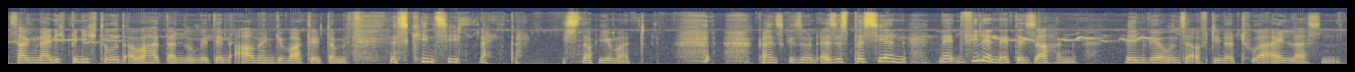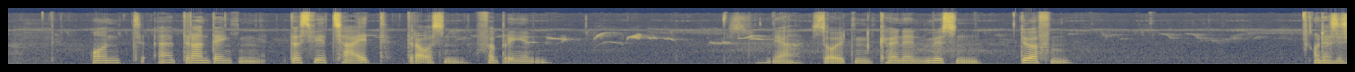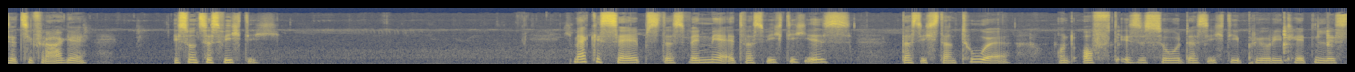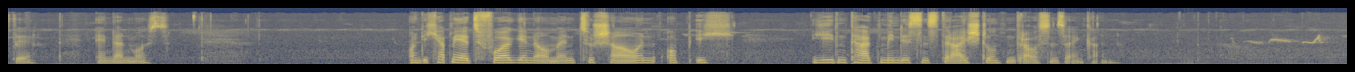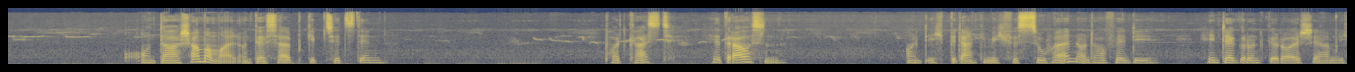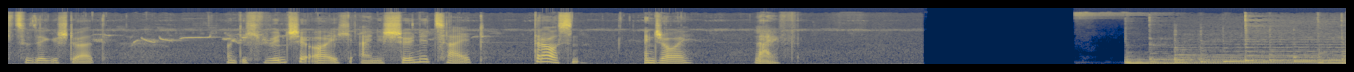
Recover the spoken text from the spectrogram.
sagen, nein, ich bin nicht tot, aber hat dann so mit den Armen gewackelt, damit das Kind sieht, nein, da ist noch jemand. Ganz gesund. Also es passieren viele nette Sachen, wenn wir uns auf die Natur einlassen und äh, daran denken, dass wir Zeit draußen verbringen. Ja, sollten, können, müssen dürfen. Und das ist jetzt die Frage, ist uns das wichtig? Ich merke selbst, dass wenn mir etwas wichtig ist, dass ich es dann tue. Und oft ist es so, dass ich die Prioritätenliste ändern muss. Und ich habe mir jetzt vorgenommen zu schauen, ob ich jeden Tag mindestens drei Stunden draußen sein kann. Und da schauen wir mal. Und deshalb gibt es jetzt den Podcast hier draußen. Und ich bedanke mich fürs Zuhören und hoffe, die Hintergrundgeräusche haben nicht zu sehr gestört. Und ich wünsche euch eine schöne Zeit draußen. Enjoy life.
